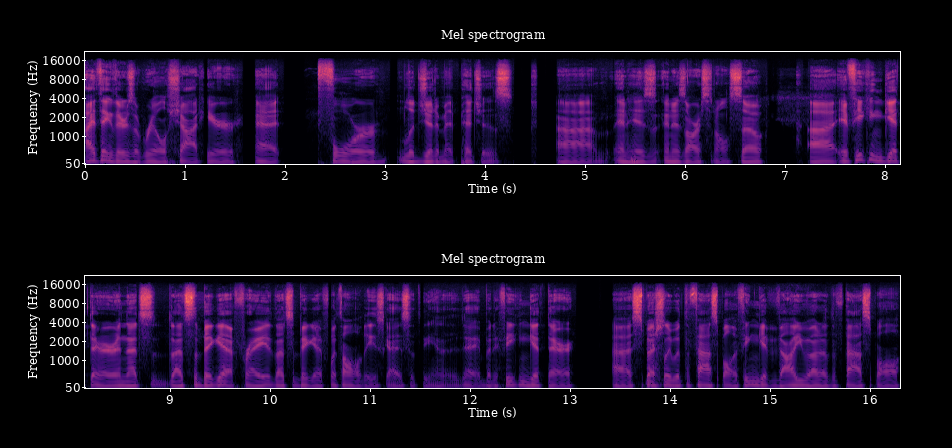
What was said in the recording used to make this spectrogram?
I think there's a real shot here at four legitimate pitches um, in his in his arsenal. So uh, if he can get there, and that's that's the big if, right? That's the big if with all of these guys at the end of the day. But if he can get there, uh, especially with the fastball, if he can get value out of the fastball,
